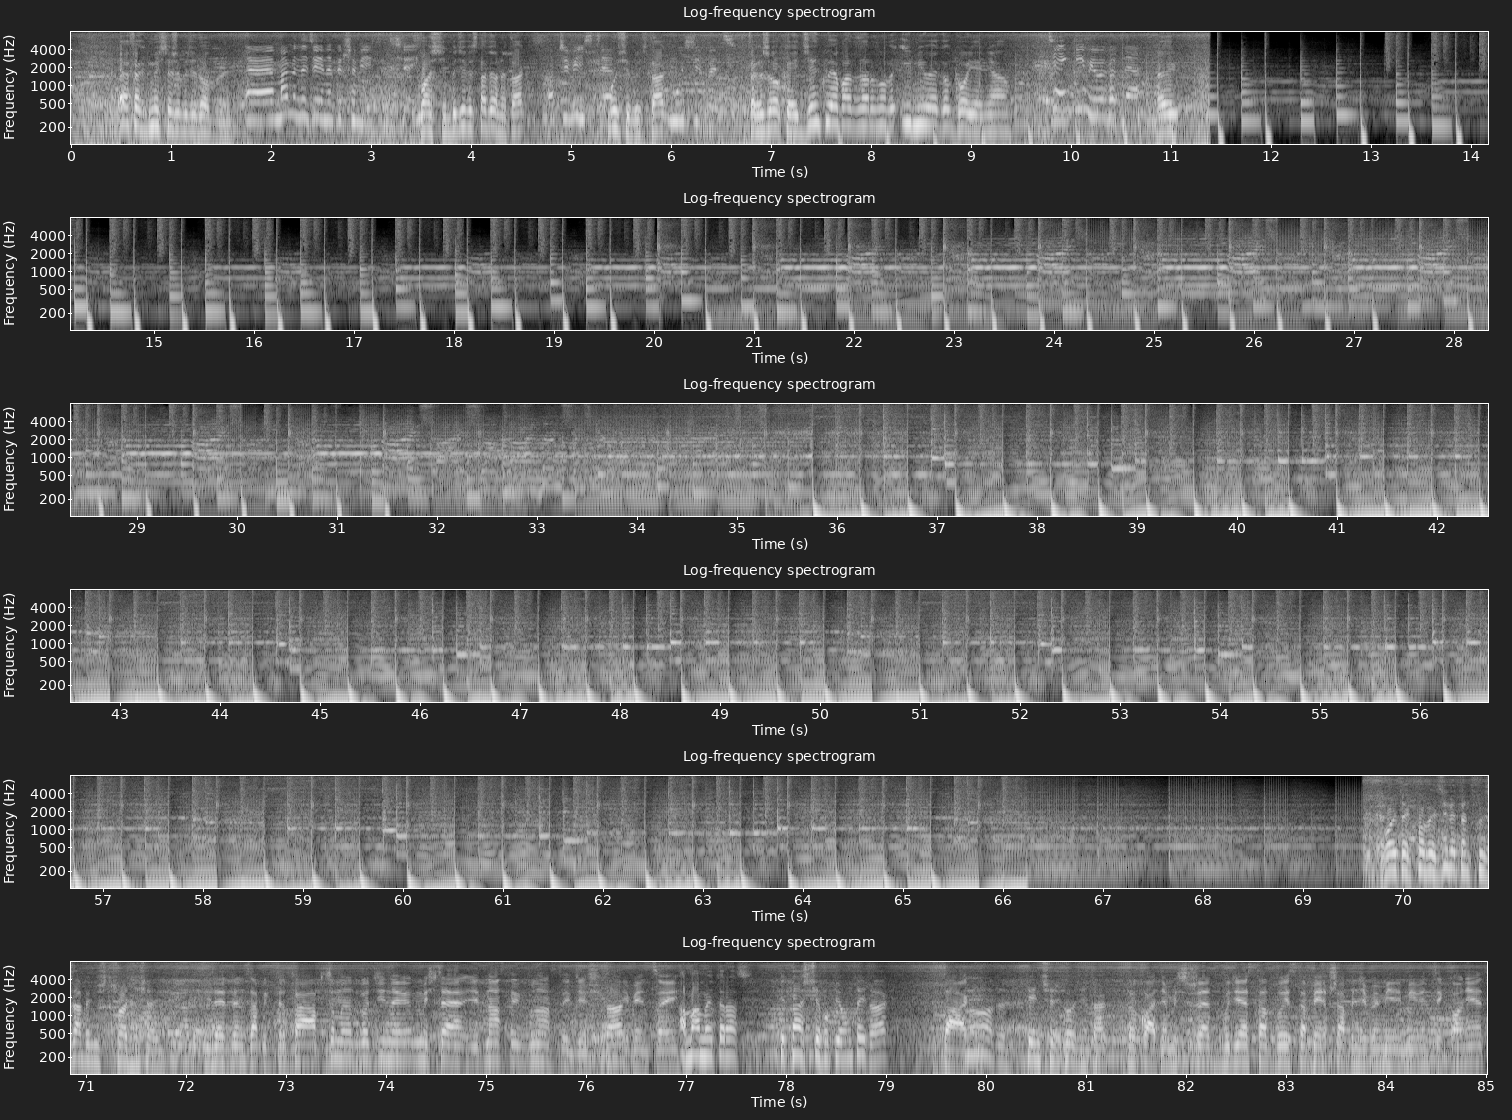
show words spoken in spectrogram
efekt myślę, że będzie dobry. E, mamy nadzieję na pierwsze miejsce dzisiaj. Właśnie, będzie wystawiony, tak? Oczywiście. Musi być, tak? Musi być. Także okej, dziękuję bardzo za rozmowę i miłego gojenia. Dzięki, miłego dnia. Hej. Wojtek, powiedz, ile ten twój zabieg już trwa dzisiaj? Ile ten zabieg trwa? W sumie od godziny, myślę, 11-12 gdzieś Tak? mniej więcej. A mamy teraz 15 po 5, tak? Tak, No, te 5-6 godzin, tak? dokładnie. Myślę, że 20-21 będziemy mieli mniej więcej koniec.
